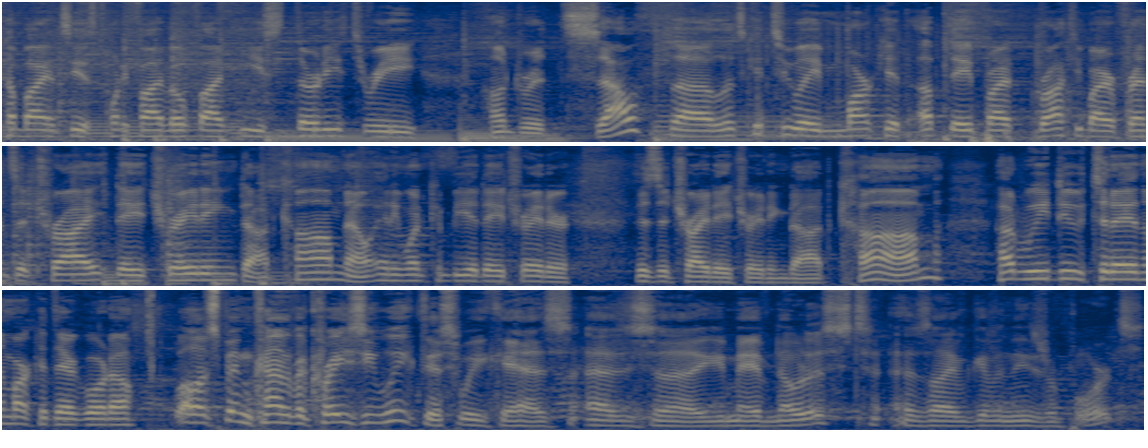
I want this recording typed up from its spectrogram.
Come by and see us, 2505 East, 3300 South. Uh, let's get to a market update brought, to you by our friends at TryDayTrading.com. Now, anyone can be a day trader. Visit TryDayTrading.com. How do we do today in the market there, Gordo? Well, it's been kind of a crazy week this week, as as uh, you may have noticed, as I've given these reports.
